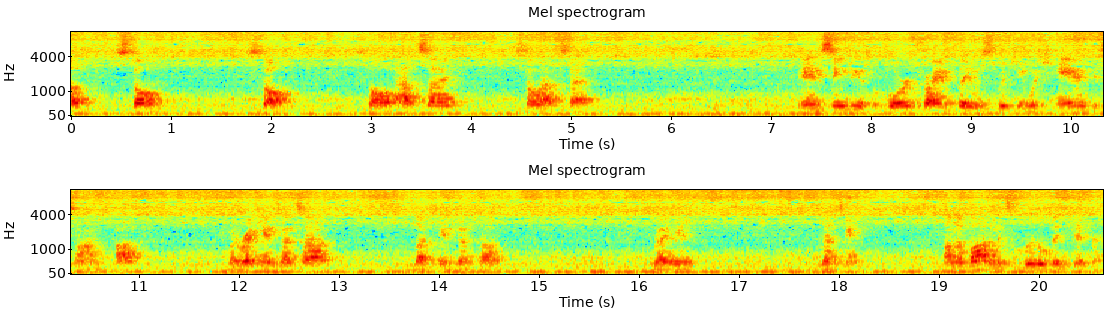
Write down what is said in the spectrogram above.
up, stall, stall, stall outside, stall outside. And same thing as before, try and play with switching which hand is on top. My right hand's on top, left hand's on top, right hand, left hand. On the bottom, it's a little bit different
